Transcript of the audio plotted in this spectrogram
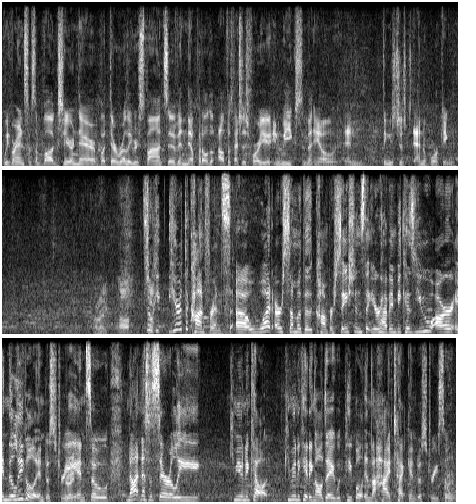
we've run into some, some bugs here and there, but they're really responsive and they'll put out those patches for you in weeks and, you know, and things just end up working. All right. Uh, so, so, here at the conference, uh, what are some of the conversations that you're having? Because you are in the legal industry, right. and so not necessarily communica communicating all day with people in the high-tech industry. So right.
